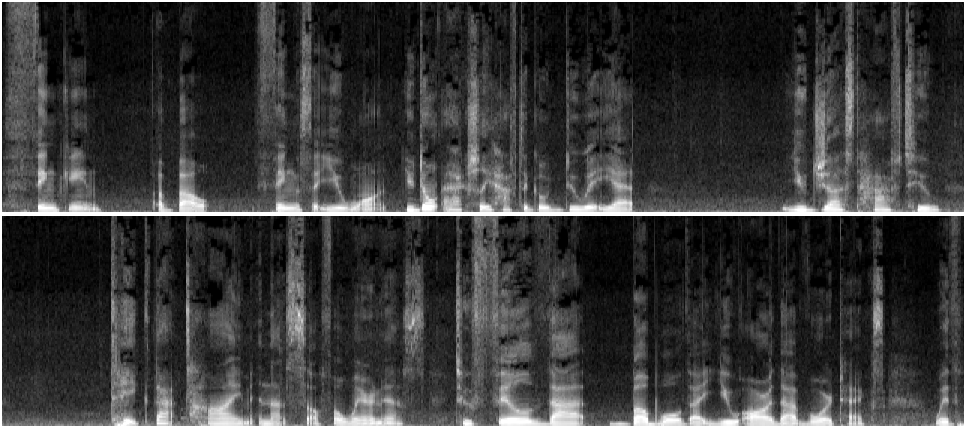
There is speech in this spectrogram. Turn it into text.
thinking about things that you want. You don't actually have to go do it yet. You just have to take that time and that self awareness to fill that bubble that you are, that vortex, with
